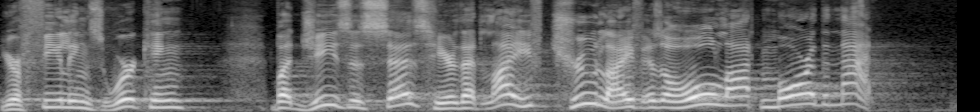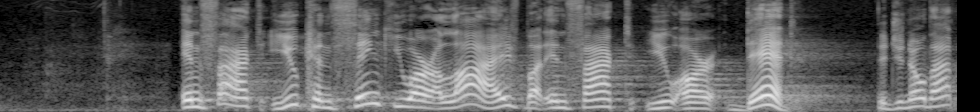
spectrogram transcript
your feelings working. But Jesus says here that life, true life, is a whole lot more than that. In fact, you can think you are alive, but in fact, you are dead. Did you know that?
